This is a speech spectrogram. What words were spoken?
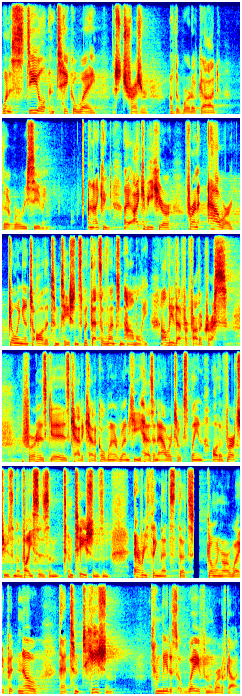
want to steal and take away this treasure of the Word of God that we're receiving. And I could, I, I, could be here for an hour going into all the temptations, but that's a Lenten homily. I'll leave that for Father Chris for his, his catechetical when, when he has an hour to explain all the virtues and the vices and temptations and everything that's, that's going our way. But know that temptation can lead us away from the Word of God.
